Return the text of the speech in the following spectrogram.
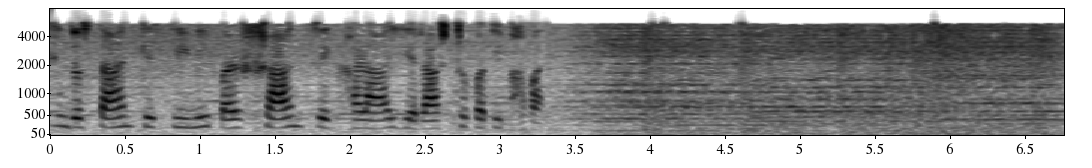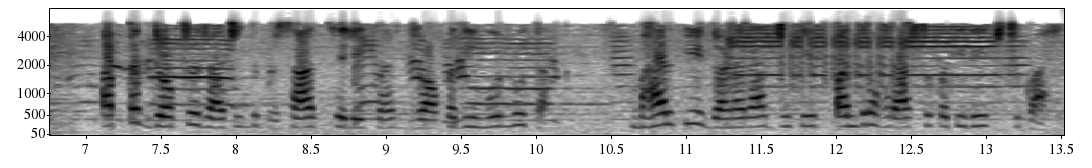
हिंदुस्तान के सीने पर शान से खड़ा ये राष्ट्रपति भवन। अब तक डॉक्टर राजेंद्र प्रसाद से लेकर द्रौपदी मुर्मू तक भारतीय गणराज्य के पंद्रह राष्ट्रपति देख चुका है।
